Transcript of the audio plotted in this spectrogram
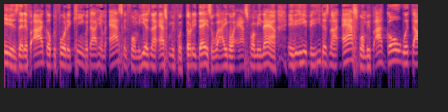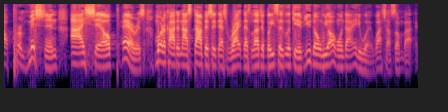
is that if I go before the king without him asking for me, he has not asked for me for 30 days, so why are you going to ask for me now? If he, does not ask for me, if I go without permission, I shall perish. Mordecai did not stop there say, that's right, that's logic, but he says, look, if you don't, we all going to die anyway. Watch out somebody.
